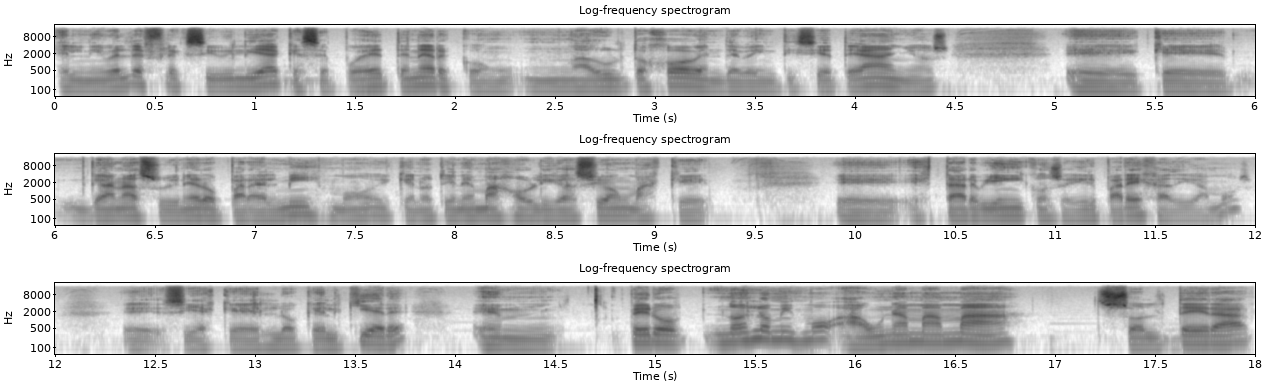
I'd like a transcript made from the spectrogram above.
el nivel de flexibilidad que se puede tener con un adulto joven de 27 años eh, que gana su dinero para él mismo y que no tiene más obligación más que eh, estar bien y conseguir pareja, digamos, eh, si es que es lo que él quiere. Em, pero no es lo mismo a una mamá soltera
